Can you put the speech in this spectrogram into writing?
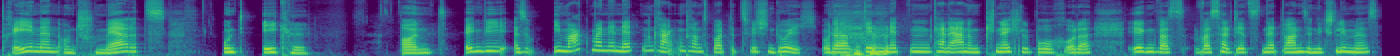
Tränen und Schmerz und Ekel. Und irgendwie, also ich mag meine netten Krankentransporte zwischendurch oder den netten, keine Ahnung, Knöchelbruch oder irgendwas, was halt jetzt nicht wahnsinnig schlimm ist.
